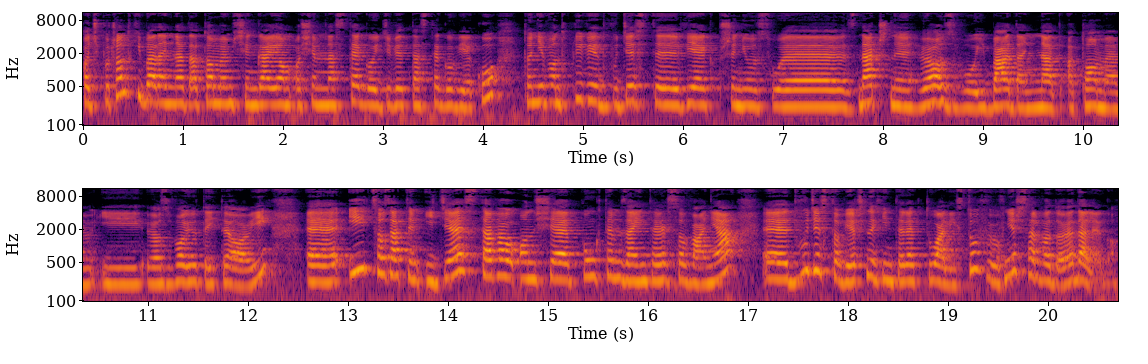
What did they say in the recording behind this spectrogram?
Choć początki badań nad atomem sięgają XVIII i XIX wieku, to niewątpliwie XX wiek przyniósł e, znaczny rozwój badań nad atomem i rozwoju tej teorii. E, I co za tym idzie, stawał on się punktem zainteresowania e, dwudziestowiecznych intelektualistów, również Salvadora Dalego.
